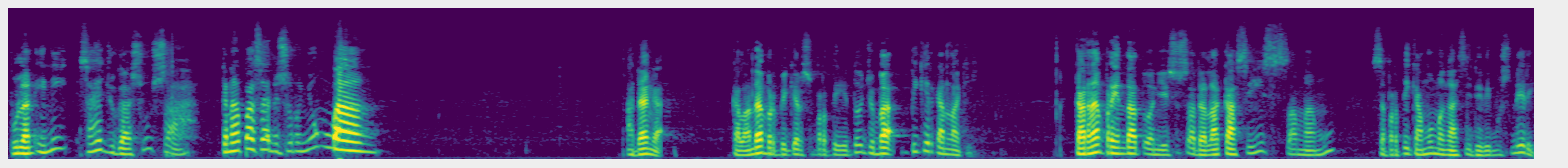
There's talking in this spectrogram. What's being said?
bulan ini saya juga susah. Kenapa saya disuruh nyumbang? Ada nggak? Kalau Anda berpikir seperti itu, coba pikirkan lagi. Karena perintah Tuhan Yesus adalah kasih samamu seperti kamu mengasihi dirimu sendiri.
